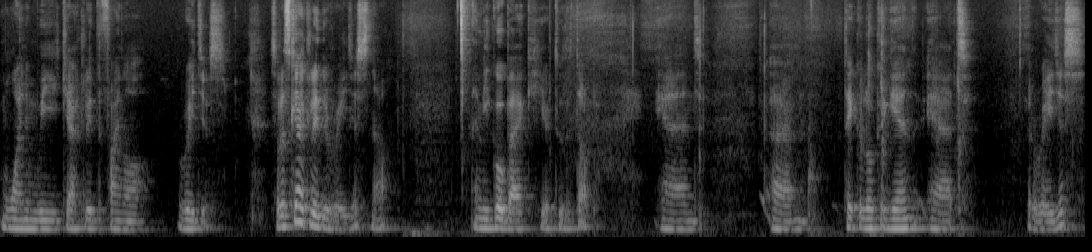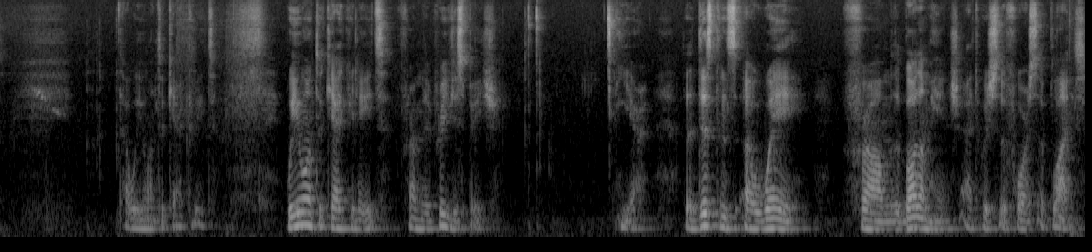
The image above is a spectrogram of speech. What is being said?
when we calculate the final radius. So let's calculate the radius now. Let me go back here to the top and um, take a look again at the radius that we want to calculate. We want to calculate from the previous page here the distance away from the bottom hinge at which the force applies.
